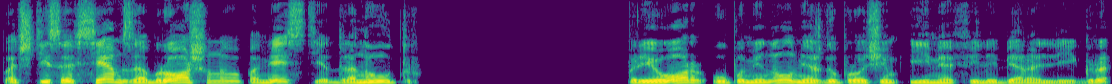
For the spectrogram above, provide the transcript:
почти совсем заброшенного поместья Дранутр. Приор упомянул, между прочим, имя Филибера Лигра,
